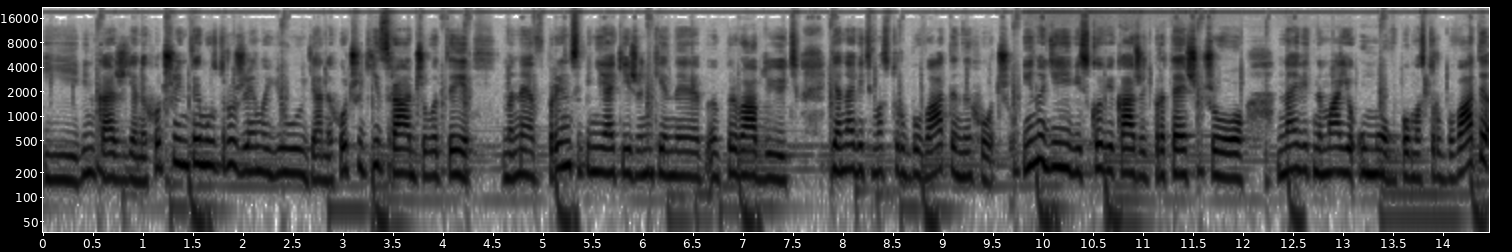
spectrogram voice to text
І він каже: Я не хочу інтиму з дружиною, я не хочу її зраджувати. Мене в принципі ніякі жінки не приваблюють. Я навіть мастурбувати не хочу. Іноді військові кажуть про те, що навіть немає умов помастурбувати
